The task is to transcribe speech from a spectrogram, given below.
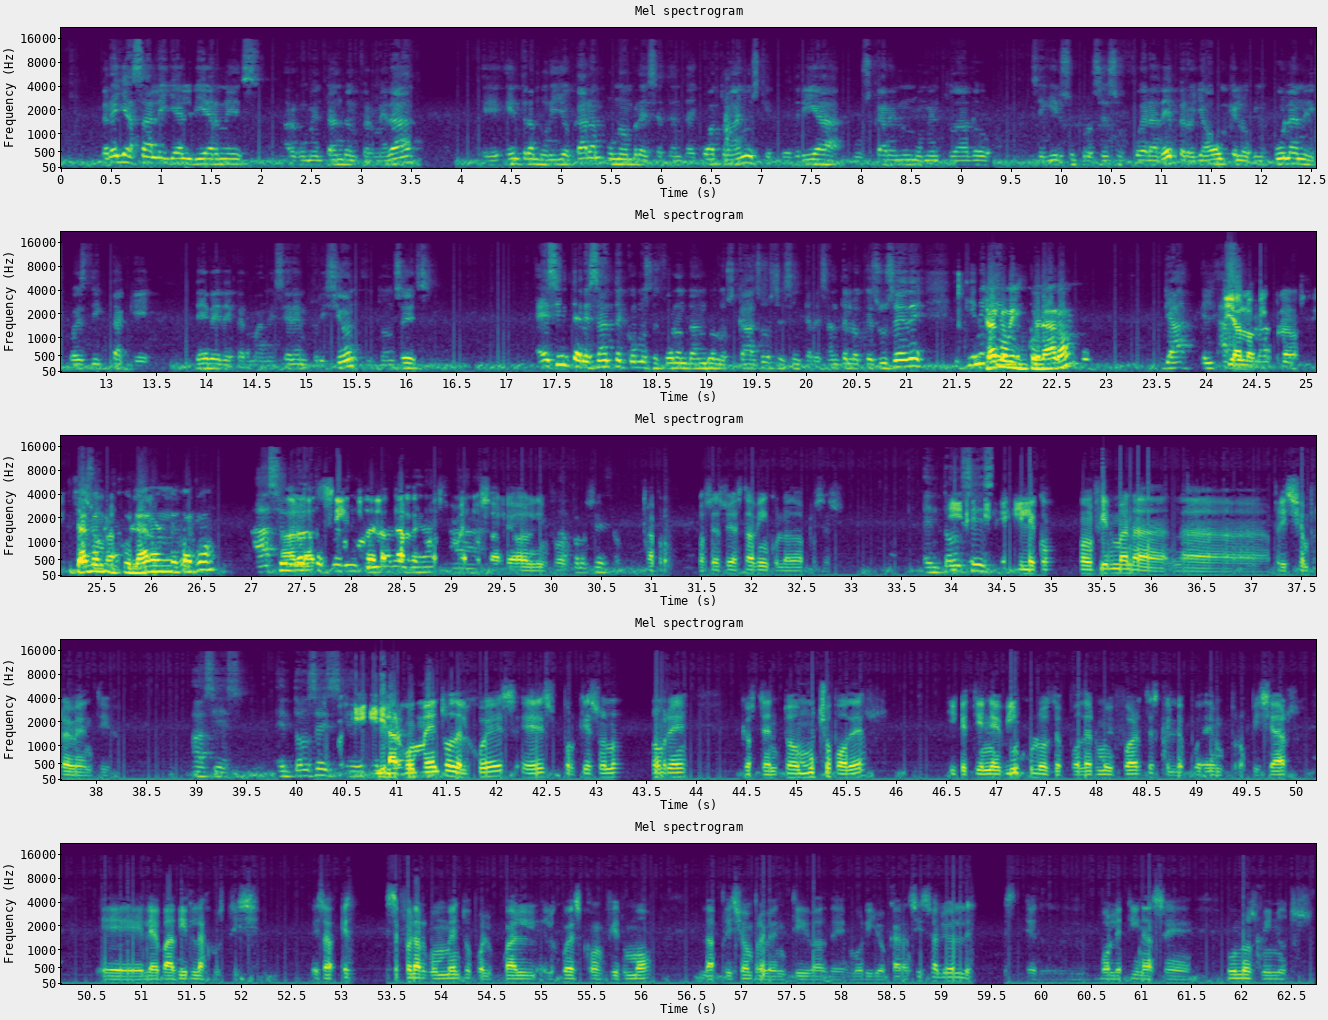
pero ella sale ya el viernes argumentando enfermedad. Eh, entra Murillo Karam, un hombre de 74 años que podría buscar en un momento dado seguir su proceso fuera de, pero ya hoy que lo vinculan, el juez dicta que debe de permanecer en prisión. Entonces, es interesante cómo se fueron dando los casos, es interesante lo que sucede. Y tiene ¿Ya que lo vincularon? Ya, el, Ya lo vincularon. sí. ¿Ya Hace lo un rato- vincularon, Eduardo? hace un A rato las fue 5 de la tarde ya más o a- menos salió el a informe. proceso. A pro- proceso ya está vinculado al proceso. Y- Entonces, y, y le co- confirman a la prisión preventiva. así es. Entonces, eh, y el argumento del juez es porque es un hombre que ostentó mucho poder y que tiene vínculos de poder muy fuertes que le pueden propiciar eh, el evadir la justicia. Esa- es- ese fue el argumento por el cual el juez confirmó la prisión preventiva de Murillo Karam. Sí salió el, el boletín hace unos minutos.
